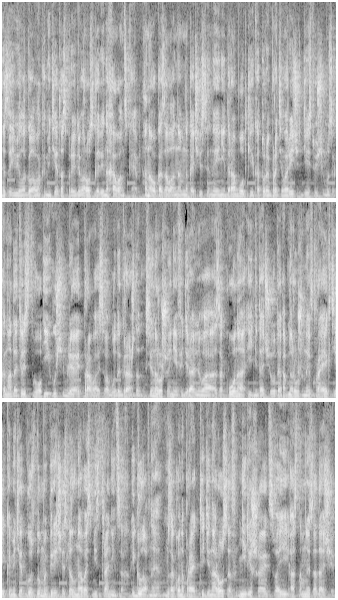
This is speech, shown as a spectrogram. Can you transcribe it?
заявила глава комитета «Справедливорос» Галина Хованская. Она указала на многочисленные недоработки, которые противоречат действующему законодательству законодательству и ущемляет права и свободы граждан. Все нарушения федерального закона и недочеты, обнаруженные в проекте, Комитет Госдумы перечислил на восьми страницах. И главное, законопроект единороссов не решает своей основной задачи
